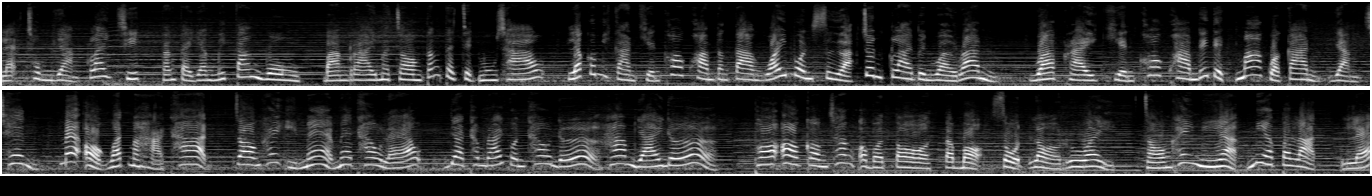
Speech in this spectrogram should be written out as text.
และชมอย่างใกล้ชิด ตั้งแต่ยังไม่ตั้งวง บางรายมาจองตั้งแต่7โมงเช้า แล้วก็มีการเขียนข้อความต่างๆ ไว้บนเสื่อจนกลายเป็นไวรัลว่าใครเขียนข้อความได้เด็ดมากกว่ากัน อย่างเช่น แม่ออกวัดมหาธาตุ จองให้อีแม่แม่เท่าแล้ว อย่าทำร้ายคนเท่าเด้อห้ามย้ายเด้อพอออกกองช่างอบตตะเบาะโสดหล่อรวย จองให้เมียเมียประหลัด และ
